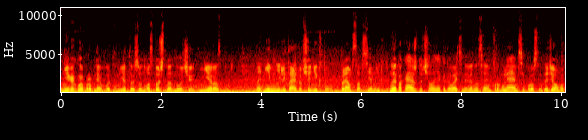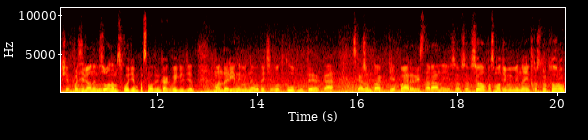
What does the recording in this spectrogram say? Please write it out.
никакой проблем в этом нет, то есть он вас точно ночью не разбудит. Над ним не летает вообще никто. Прям совсем никто. Ну и пока я жду человека, давайте, наверное, с вами прогуляемся. Просто дойдем вообще по зеленым зонам, сходим, посмотрим, как выглядит мандарин, именно вот эти вот клубный ТРК, скажем так, где бары, рестораны и все-все-все. Посмотрим именно инфраструктуру.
